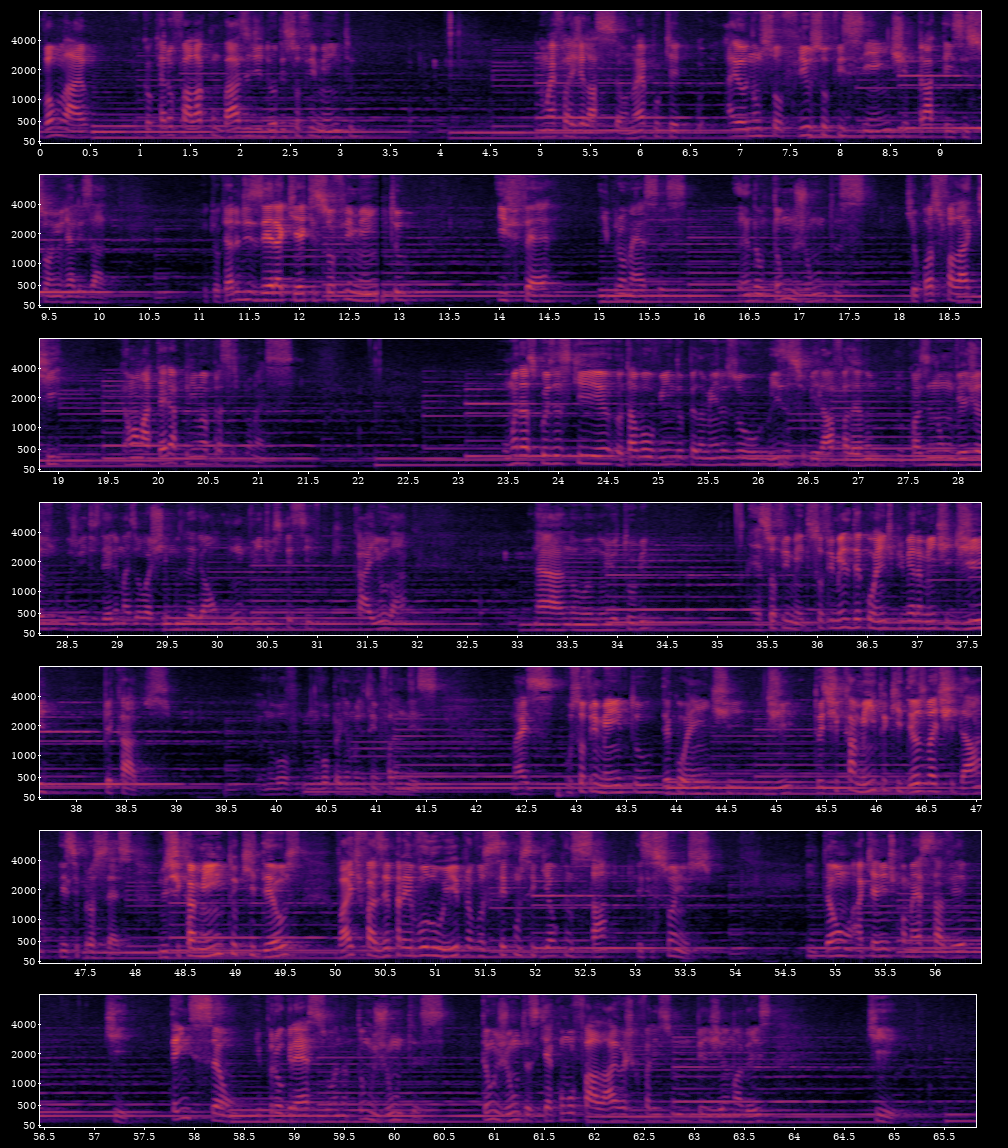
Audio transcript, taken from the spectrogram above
vamos lá, o que eu quero falar com base de dor e sofrimento não é flagelação, não é porque eu não sofri o suficiente para ter esse sonho realizado. O que eu quero dizer aqui é que sofrimento e fé e promessas andam tão juntas que eu posso falar que é uma matéria-prima para essas promessas. Uma das coisas que eu estava ouvindo, pelo menos o Isa Subirá falando, eu quase não vejo os vídeos dele, mas eu achei muito legal um vídeo específico que caiu lá na, no, no YouTube. É sofrimento. Sofrimento decorrente, primeiramente, de pecados. Eu não vou, não vou perder muito tempo falando nisso. Mas o sofrimento decorrente de, do esticamento que Deus vai te dar nesse processo. No esticamento que Deus vai te fazer para evoluir, para você conseguir alcançar esses sonhos. Então, aqui a gente começa a ver que tensão e progresso andam tão juntas, tão juntas, que é como falar, eu acho que eu falei isso num PG uma vez, que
